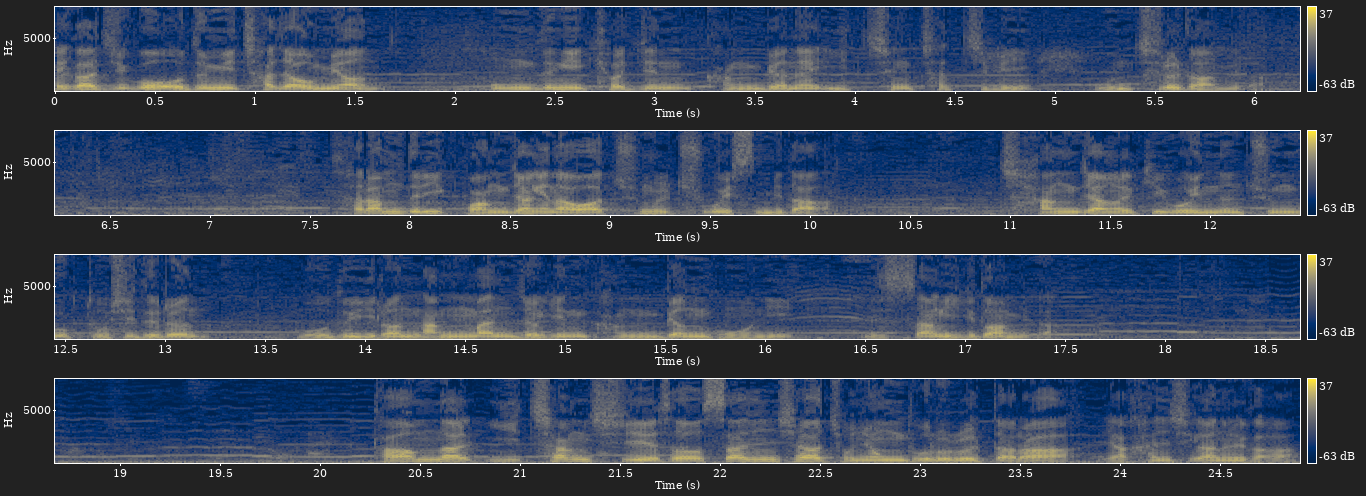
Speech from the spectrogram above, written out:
해가 지고 어둠이 찾아오면 홍등이 켜진 강변의 2층 찻집이 운치를 더합니다. 사람들이 광장에 나와 춤을 추고 있습니다. 창장을 끼고 있는 중국 도시들은 모두 이런 낭만적인 강변 공원이 일상이기도 합니다. 다음날 이창시에서 산샤 전용 도로를 따라 약 1시간을 가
